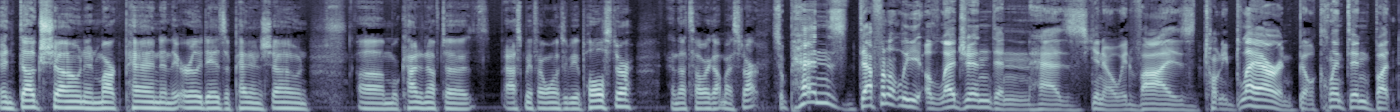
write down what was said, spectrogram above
and Doug Schoen and Mark Penn in the early days of Penn and Schoen um, were kind enough to ask me if I wanted to be a pollster and that's how I got my start. So Penn's definitely a legend and has, you know, advised Tony Blair and Bill Clinton, but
